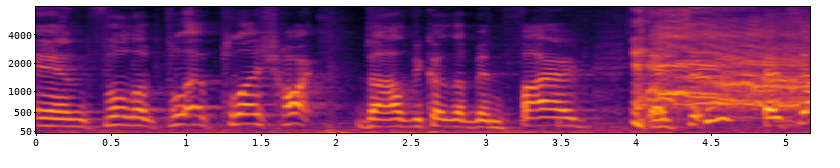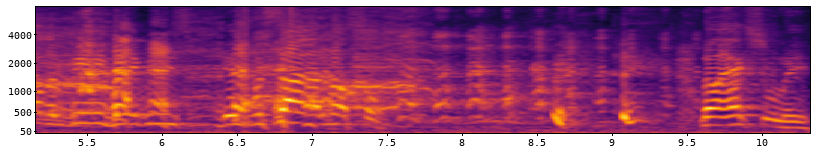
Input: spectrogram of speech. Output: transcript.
and full of pl- plush heart dolls because I've been fired at, at selling Beanie Babies is my side hustle. no, actually,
